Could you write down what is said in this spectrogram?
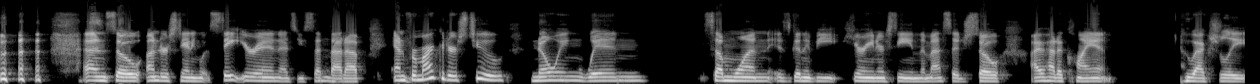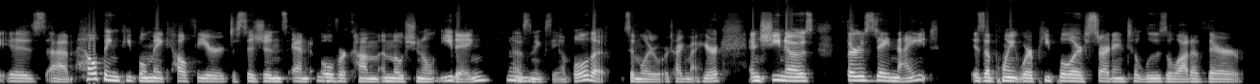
and so understanding what state you're in as you set mm-hmm. that up. And for marketers too, knowing when someone is going to be hearing or seeing the message. So I've had a client who actually is um, helping people make healthier decisions and mm. overcome emotional eating, mm. as an example, that similar to what we're talking about here. And she knows Thursday night is a point where people are starting to lose a lot of their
